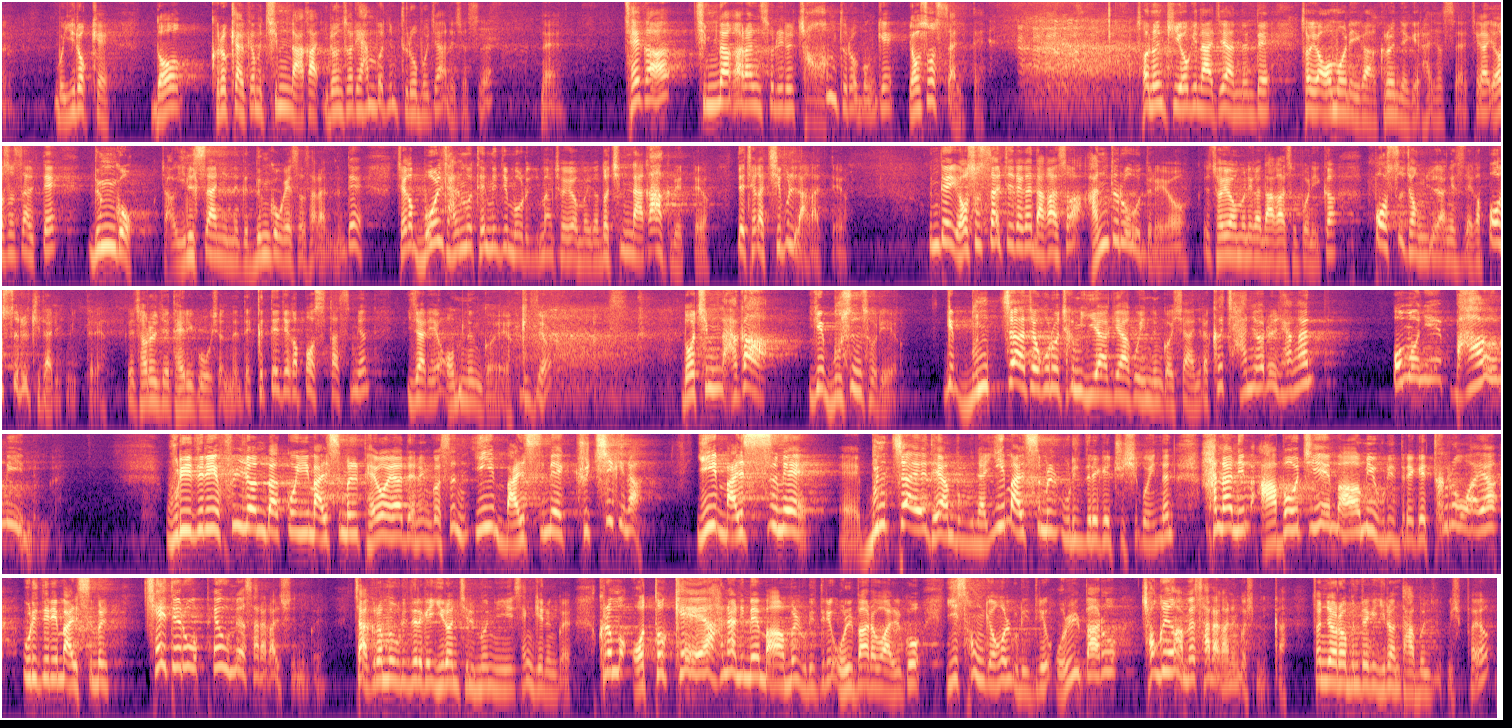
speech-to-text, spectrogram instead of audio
뭐 이렇게 너 그렇게 할 거면 집 나가 이런 소리 한 번쯤 들어보지 않으셨어요? 네. 제가 집 나가라는 소리를 처음 들어본 게 여섯 살 때. 저는 기억이 나지 않는데 저희 어머니가 그런 얘기를 하셨어요. 제가 여섯 살 때 능곡, 저 일산 있는 그 능곡에서 살았는데 제가 뭘 잘못했는지 모르지만 저희 어머니가 너 집 나가 그랬대요. 근데 제가 집을 나갔대요. 근데 여섯 살째 내가 나가서 안 들어오더래요. 저희 어머니가 나가서 보니까 버스 정류장에서 제가 버스를 기다리고 있더래요. 그래서 저를 이제 데리고 오셨는데 그때 제가 버스 탔으면 이 자리에 없는 거예요. 그죠? 너집 나가! 이게 무슨 소리예요? 이게 문자적으로 지금 이야기하고 있는 것이 아니라 그 자녀를 향한 어머니의 마음이 있는 거예요. 우리들이 훈련받고 이 말씀을 배워야 되는 것은 이 말씀의 규칙이나 이 말씀의 문자에 대한 부분이야. 이 말씀을 우리들에게 주시고 있는 하나님 아버지의 마음이 우리들에게 들어와야 우리들이 말씀을 제대로 배우며 살아갈 수 있는 거예요. 자, 그러면 우리들에게 이런 질문이 생기는 거예요. 그러면 어떻게 해야 하나님의 마음을 우리들이 올바로 알고 이 성경을 우리들이 올바로 적용하며 살아가는 것입니까? 전 여러분들에게 이런 답을 주고 싶어요.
